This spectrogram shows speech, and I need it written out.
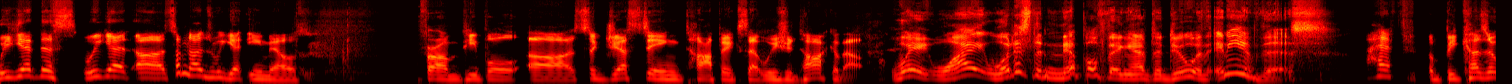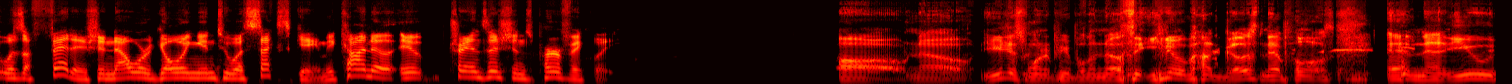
we get this. We get uh, sometimes we get emails from people uh, suggesting topics that we should talk about. Wait, why? What does the nipple thing have to do with any of this? I have because it was a fetish, and now we're going into a sex game. It kind of it transitions perfectly. Oh no! You just wanted people to know that you know about ghost nipples, and that you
